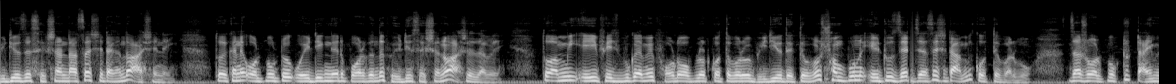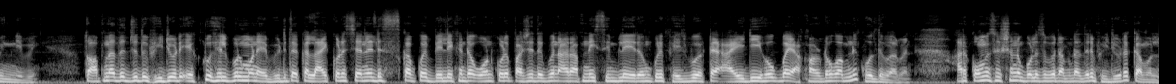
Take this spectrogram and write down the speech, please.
ভিডিও যে সেকশনটা আছে, সেটা কিন্তু আসে নেই। তো এখানে অল্প একটু ওয়েডিংয়ের পর কিন্তু ভিডিও সেকশনও আসে যাবে। তো আমি এই ফেসবুকে আমি ফটো আপলোড করতে পারব ভিডিও দেখতে পারব, সম্পূর্ণ এ টু জেড যে আছে, সেটা আমি করতে পারব। জাস্ট অল্প একটু টাইমিং নেবে। তো আপনাদের যদি ভিডিওটি একটু হেল্পফুল মনে হয়, ভিডিওতে একটা লাইক করে চ্যানেলটি সাবস্ক্রাইব করে বেল এখানটা অন করে পাশে দেখবেন, আর আপনি সিম্পলি এরকম করে ফেসবুক একটা আইডি হোক বা অ্যাকাউন্ট হোক আপনি খুলতে পারবেন। আর কমেন্ট সেকশনে বলে দেবেন আপনাদের ভিডিওটা কেমন লাগে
